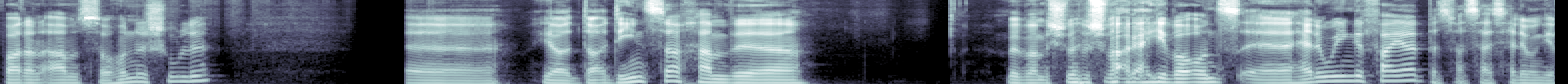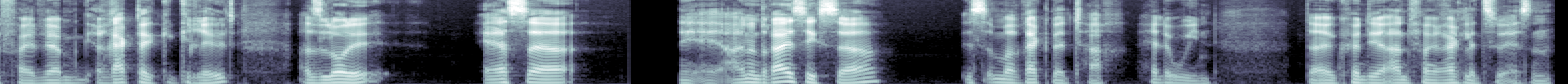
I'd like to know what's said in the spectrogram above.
War dann abends zur Hundeschule. Äh, ja, da, Dienstag haben wir mit meinem Schwager hier bei uns äh, Halloween gefeiert. Das, was heißt Halloween gefeiert? Wir haben Raclette gegrillt. Also Leute, 1. Nee, 31. ist immer Raclette-Tag, Halloween. Da könnt ihr anfangen, Raclette zu essen.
